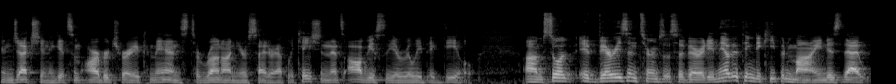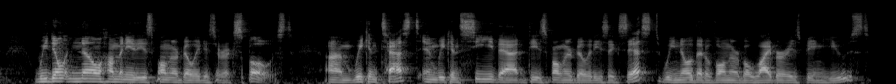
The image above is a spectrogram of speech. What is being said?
injection and get some arbitrary commands to run on your site or application, that's obviously a really big deal. Um, so it, it varies in terms of severity. And the other thing to keep in mind is that we don't know how many of these vulnerabilities are exposed. Um, we can test and we can see that these vulnerabilities exist. We know that a vulnerable library is being used.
